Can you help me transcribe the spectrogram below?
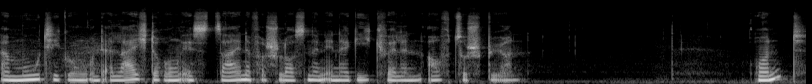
Ermutigung und Erleichterung ist, seine verschlossenen Energiequellen aufzuspüren. Und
